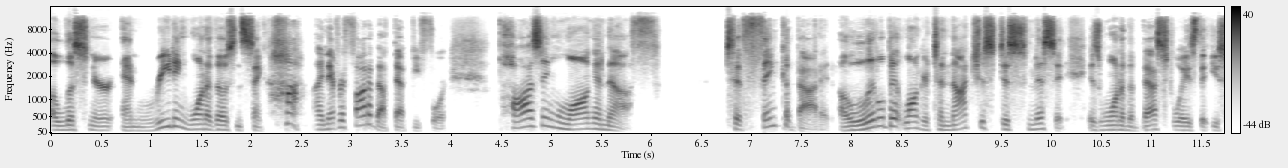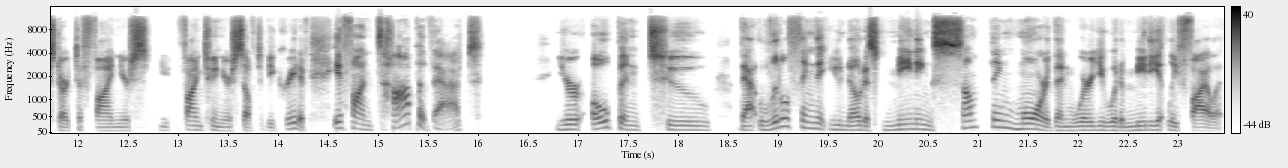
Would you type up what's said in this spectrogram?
a listener and reading one of those and saying huh i never thought about that before pausing long enough to think about it a little bit longer to not just dismiss it is one of the best ways that you start to find your fine tune yourself to be creative. If on top of that you're open to that little thing that you noticed meaning something more than where you would immediately file it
